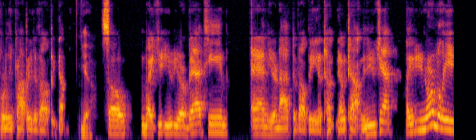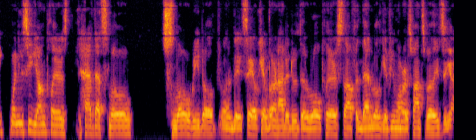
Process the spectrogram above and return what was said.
really properly developing them yeah so like you, you you're a bad team and you're not developing your t- young talent you can't like you normally when you see young players have that slow slow rebuild. when they say, okay, learn how to do the role player stuff, and then we'll give you more responsibilities. You're,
